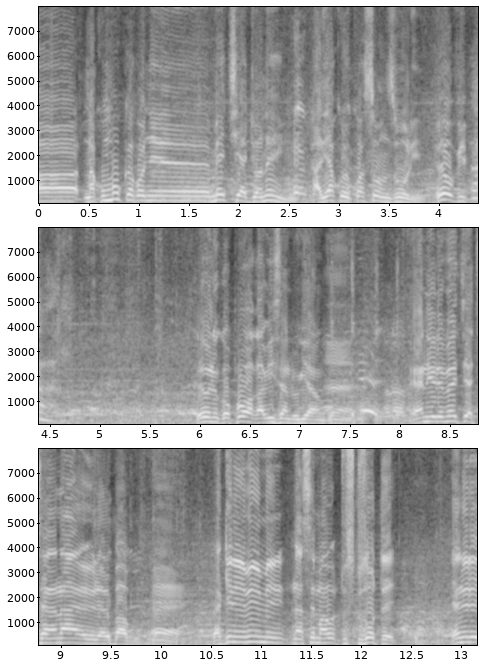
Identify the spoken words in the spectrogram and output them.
Uh, nakumbuka kwenye mechi ya Jwaneng hali yako ilikuwa sio nzuri. Leo vipi? Leo niko poa kabisa ndugu yangu yaani ile mechi achana nayo yule babu Eh. lakini mimi nasema tu siku zote yani ile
